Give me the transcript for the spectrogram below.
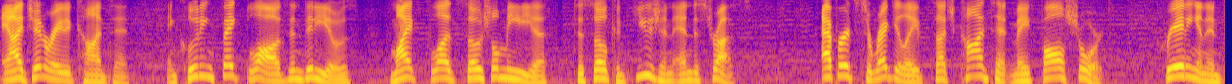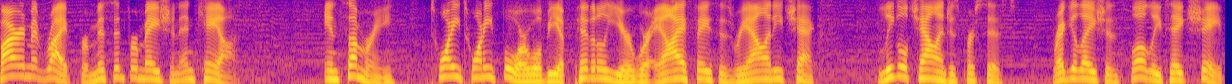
AI generated content, including fake blogs and videos, might flood social media to sow confusion and distrust. Efforts to regulate such content may fall short, creating an environment ripe for misinformation and chaos. In summary, 2024 will be a pivotal year where AI faces reality checks, legal challenges persist, regulations slowly take shape,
